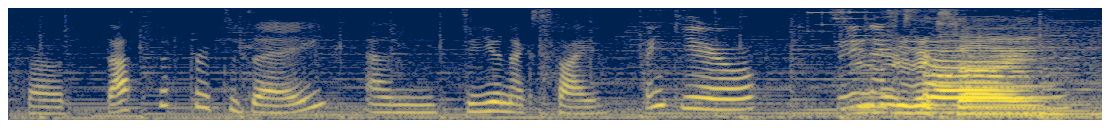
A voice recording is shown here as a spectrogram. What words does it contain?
So that's it for today and see you next time. Thank you. See See you next time.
